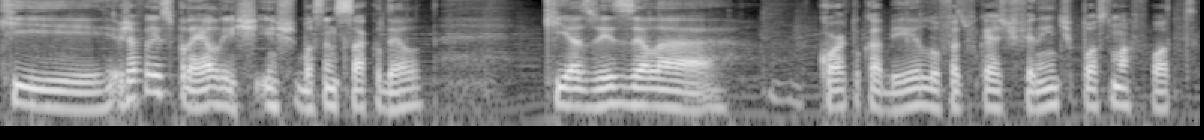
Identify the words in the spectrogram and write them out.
que eu já falei isso pra ela, encho, encho bastante o saco dela. Que às vezes ela corta o cabelo faz um podcast diferente e posta uma foto.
